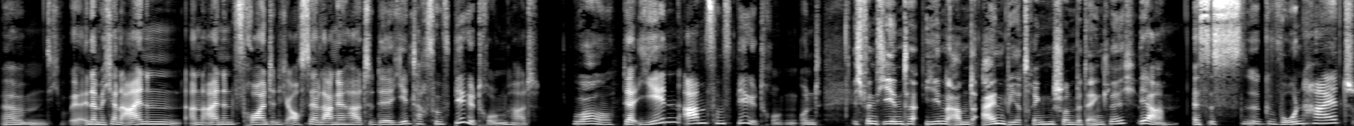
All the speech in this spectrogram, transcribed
ähm, ich erinnere mich an einen, an einen Freund, den ich auch sehr lange hatte, der jeden Tag fünf Bier getrunken hat. Wow. Der hat jeden Abend fünf Bier getrunken. Und Ich finde jeden, jeden Abend ein Bier trinken schon bedenklich. ja, es ist eine Gewohnheit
